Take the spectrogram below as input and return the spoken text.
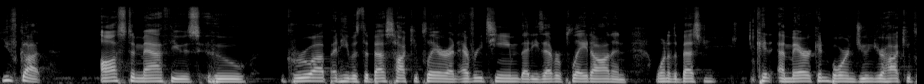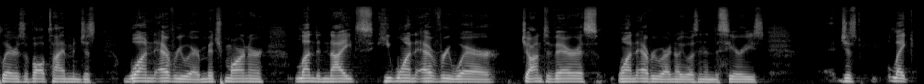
you've got Auston Matthews who grew up and he was the best hockey player on every team that he's ever played on, and one of the best American-born junior hockey players of all time, and just won everywhere. Mitch Marner, London Knights, he won everywhere. John Tavares won everywhere. I know he wasn't in the series. Just like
